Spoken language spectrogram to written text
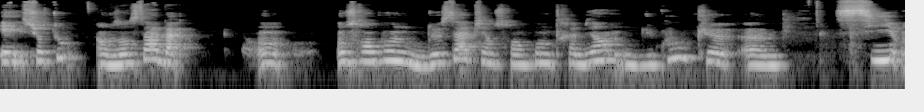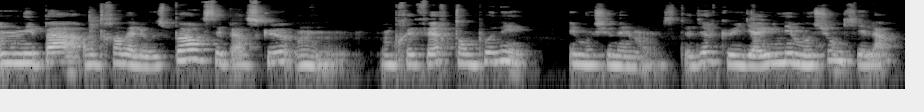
Et surtout, en faisant ça, bah, on, se rend compte de ça, puis on se rend compte très bien, du coup, que euh, si on n'est pas en train d'aller au sport, c'est parce que on, préfère tamponner émotionnellement. C'est-à-dire qu'il y a une émotion qui est là,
